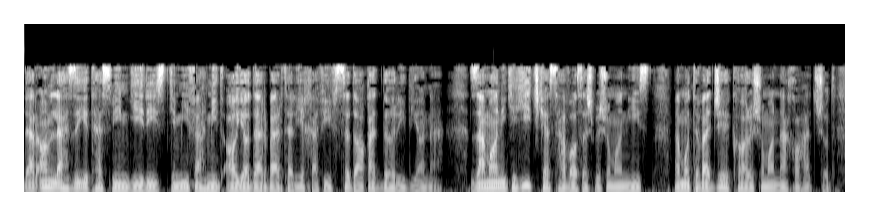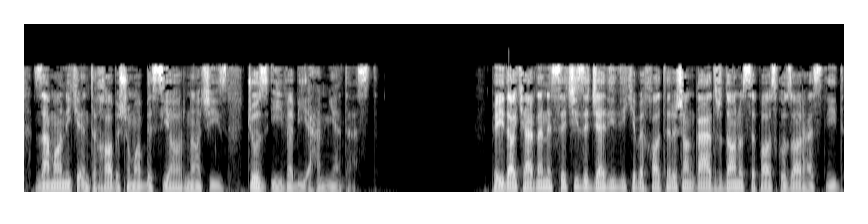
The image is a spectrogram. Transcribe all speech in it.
در آن لحظه تصمیم گیری است که می‌فهمید آیا در برتری خفیف صداقت دارید یا نه. زمانی که هیچ کس حواسش به شما نیست و متوجه کار شما نخواهد شد. زمانی که انتخاب شما بسیار ناچیز جزئی و بی اهمیت است. پیدا کردن سه چیز جدیدی که به خاطرشان قدردان و سپاسگزار هستید،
